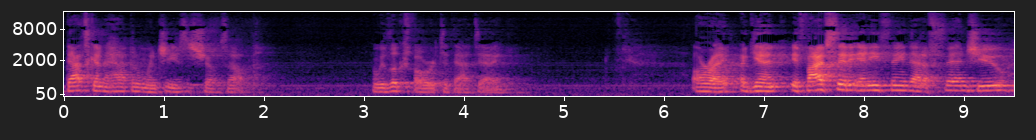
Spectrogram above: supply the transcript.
that's going to happen when Jesus shows up. And we look forward to that day. All right, again, if I've said anything that offends you,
